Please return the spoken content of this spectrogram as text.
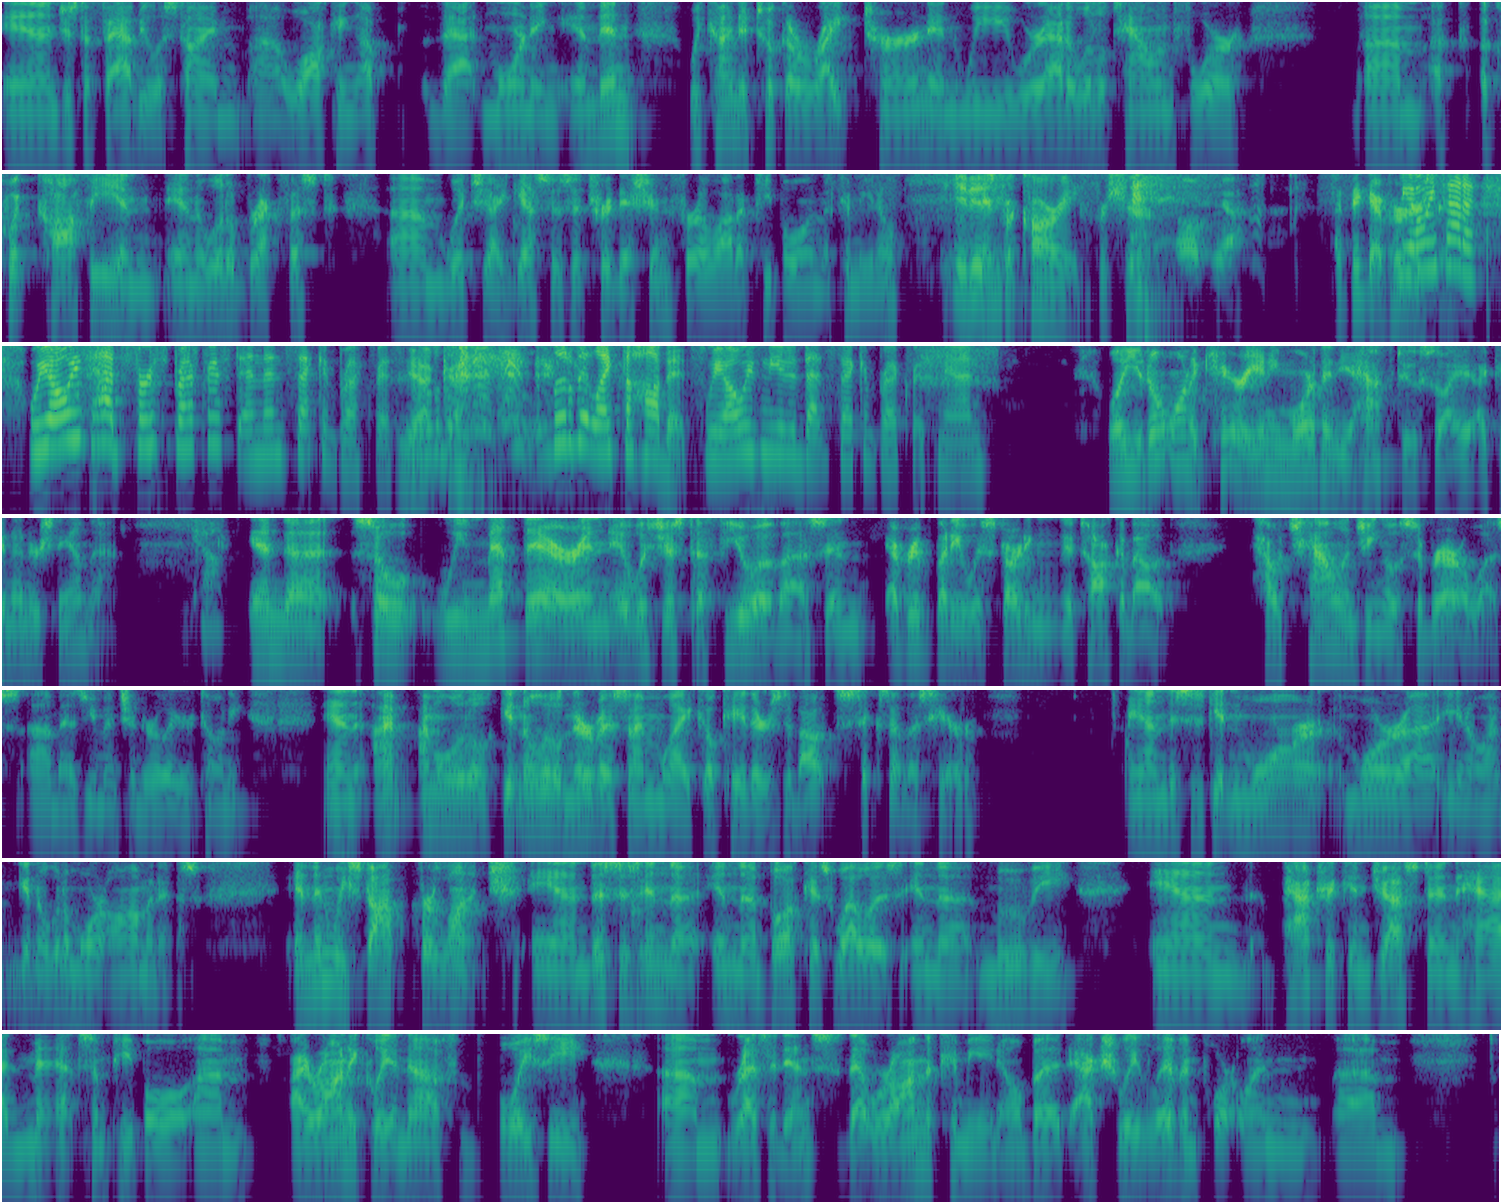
and just a fabulous time uh, walking up that morning. And then we kind of took a right turn and we were at a little town for um, a, a, quick coffee and, and a little breakfast. Um, which I guess is a tradition for a lot of people on the Camino. It is and, for Kari, for sure. oh yeah, I think I've heard. We always say. had a. We always had first breakfast and then second breakfast. Yeah. A little bit, a little bit like the hobbits. We always needed that second breakfast, man. Well, you don't want to carry any more than you have to, so I, I can understand that. Yeah. And uh, so we met there, and it was just a few of us, and everybody was starting to talk about how challenging O Cebreiro was, um, as you mentioned earlier, Tony. And I'm I'm a little getting a little nervous. I'm like, okay, there's about six of us here. And this is getting more more uh, you know i'm getting a little more ominous. And then we stop for lunch. And this is in the in the book as well as in the movie. And patrick and justin had met some people um, ironically enough boise um, residents that were on the camino but actually live in portland um,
